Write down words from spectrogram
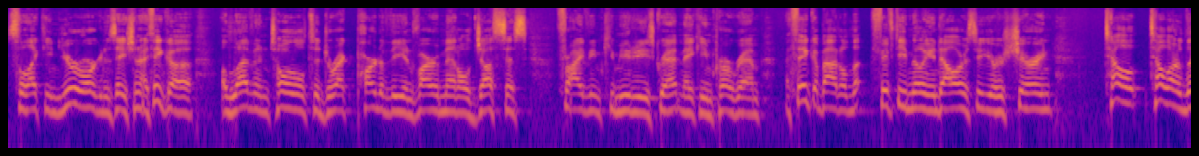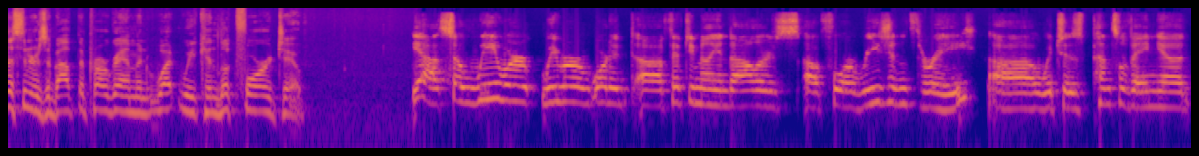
selecting your organization, I think uh, 11 total, to direct part of the Environmental Justice Thriving Communities grant making program. I think about $50 million that you're sharing. Tell, tell our listeners about the program and what we can look forward to. Yeah, so we were we were awarded uh, fifty million dollars uh, for Region Three, uh, which is Pennsylvania,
